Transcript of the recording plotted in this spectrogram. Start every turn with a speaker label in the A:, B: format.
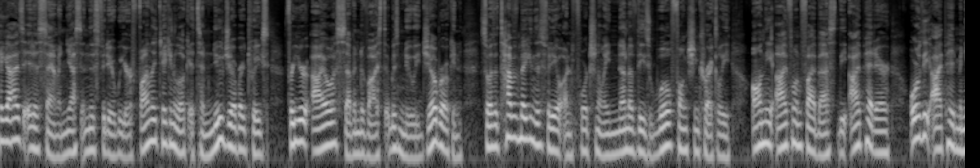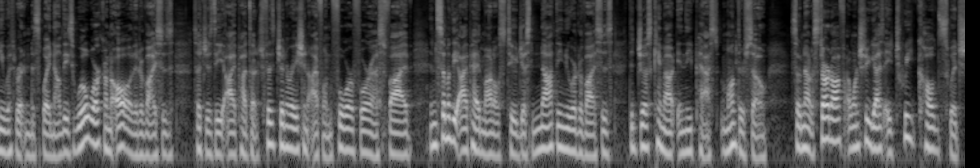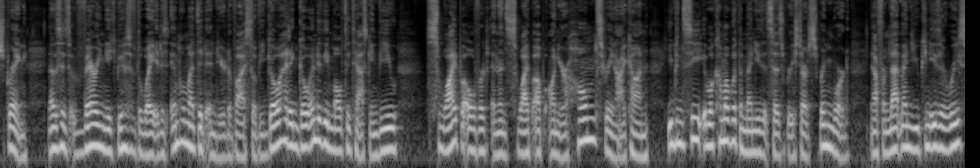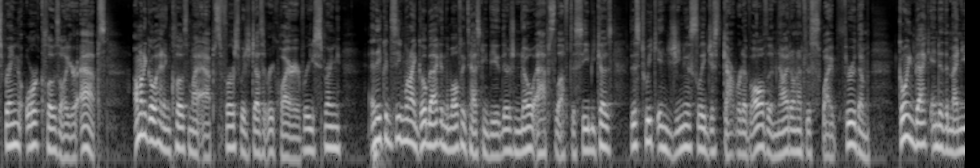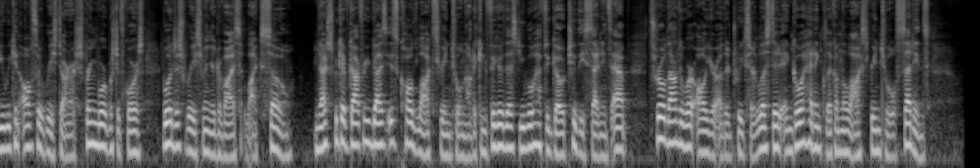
A: Hey guys, it is Sam, and yes, in this video we are finally taking a look at some new jailbreak tweaks for your iOS 7 device that was newly jailbroken. So at the time of making this video, unfortunately, none of these will function correctly on the iPhone 5s, the iPad Air, or the iPad mini with Retina display. Now these will work on all other devices, such as the iPod Touch 5th generation, iPhone 4, 4S, 5, and some of the iPad models too, just not the newer devices that just came out in the past month or so. So now to start off, I want to show you guys a tweak called Switch Spring. Now this is very unique because of the way it is implemented into your device. So if you go ahead and go into the multitasking view, swipe over and then swipe up on your home screen icon, you can see it will come up with a menu that says Restart Springboard. Now from that menu, you can either respring or close all your apps. I'm going to go ahead and close my apps first, which doesn't require a respring. And you can see when I go back in the multitasking view, there's no apps left to see because this tweak ingeniously just got rid of all of them. Now I don't have to swipe through them. Going back into the menu, we can also restart our springboard, which of course will just respring your device like so. Next tweak I've got for you guys is called Lock Screen Tool. Now to configure this, you will have to go to the Settings app, scroll down to where all your other tweaks are listed, and go ahead and click on the Lock Screen Tool settings.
